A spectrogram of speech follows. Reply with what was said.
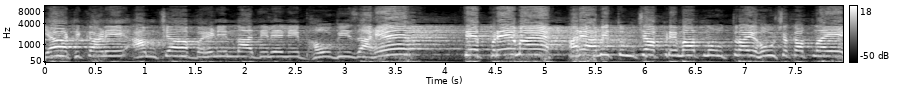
या ठिकाणी आमच्या बहिणींना दिलेली भाऊबीज आहे. ते प्रेम आहे. अरे आम्ही तुमच्या प्रेमातनं उतराई होऊ शकत नाही.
